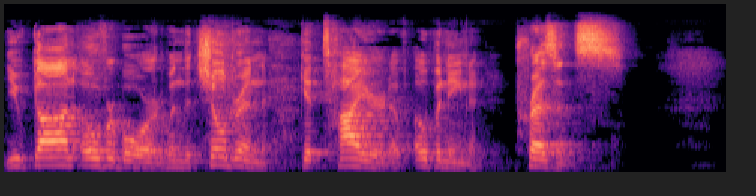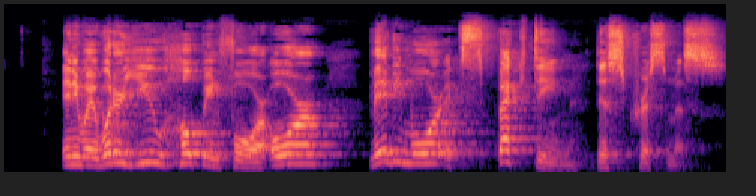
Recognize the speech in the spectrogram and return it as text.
You've gone overboard when the children get tired of opening presents. Anyway, what are you hoping for, or maybe more expecting this Christmas?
